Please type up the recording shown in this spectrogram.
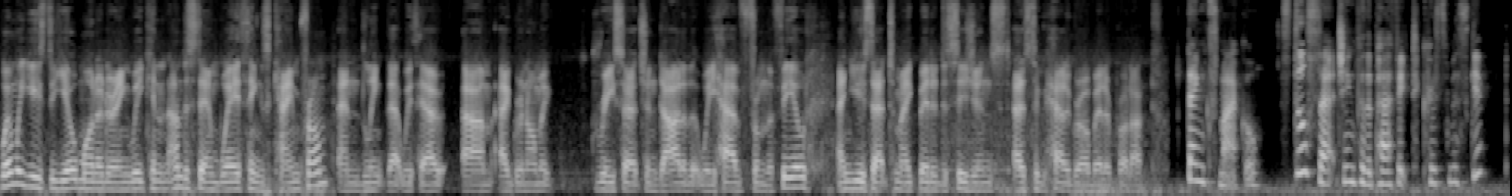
When we use the yield monitoring, we can understand where things came from and link that with our um, agronomic research and data that we have from the field and use that to make better decisions as to how to grow a better product. Thanks, Michael. Still searching for the perfect Christmas gift?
